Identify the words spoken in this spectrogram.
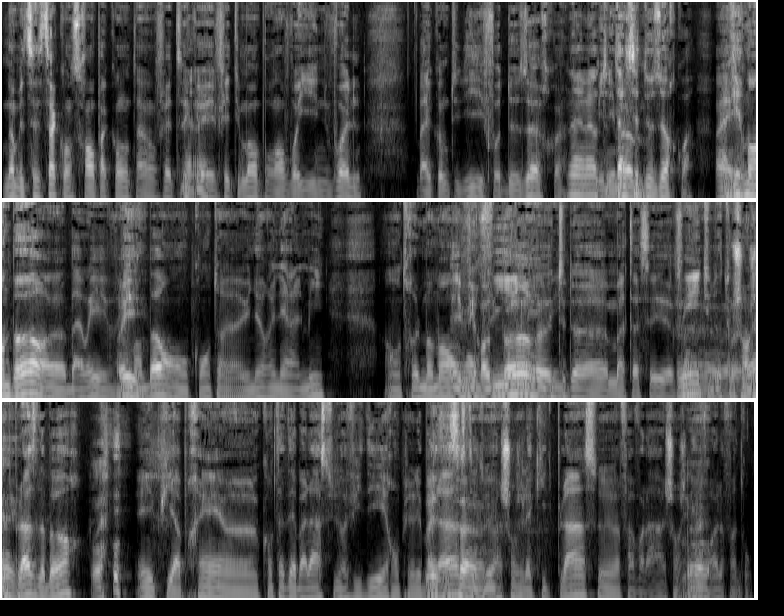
Non mais c'est ça qu'on se rend pas compte hein, en fait, c'est qu'effectivement pour envoyer une voile, bah, comme tu dis, il faut deux heures, quoi. Ouais, au total, c'est deux heures, quoi. Un virement de bord, bah oui, virement de bord, on compte une heure, une heure et demie entre le moment où on vit, bord, et- tu dois matasser. enfin, oui, tu dois tout changer ouais. de place d'abord. Ouais. Et puis après, euh, quand tu as des ballasts, tu dois vider et remplir les Ouais, ballasts. tu ouais. dois changer la quille de place. euh, enfin voilà, changer les Ouais. voiles. Enfin, donc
